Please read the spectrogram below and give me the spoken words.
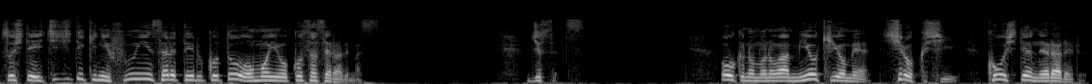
そして一時的に封印されていることを思い起こさせられます。十節多くの者は身を清め、白くし、こうして練られる。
